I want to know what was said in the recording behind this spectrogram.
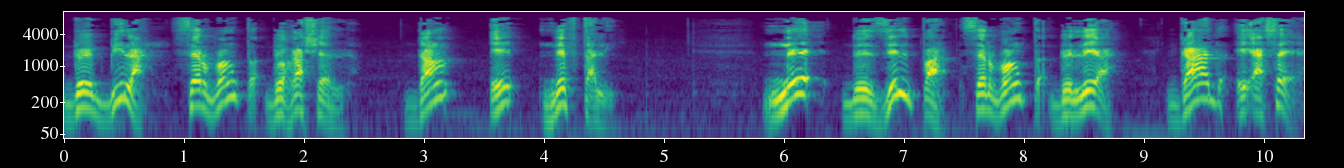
de Bila, servante de Rachel, Dan et Nephtali. Né de Zilpa, servante de Léa, Gad et Aser.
